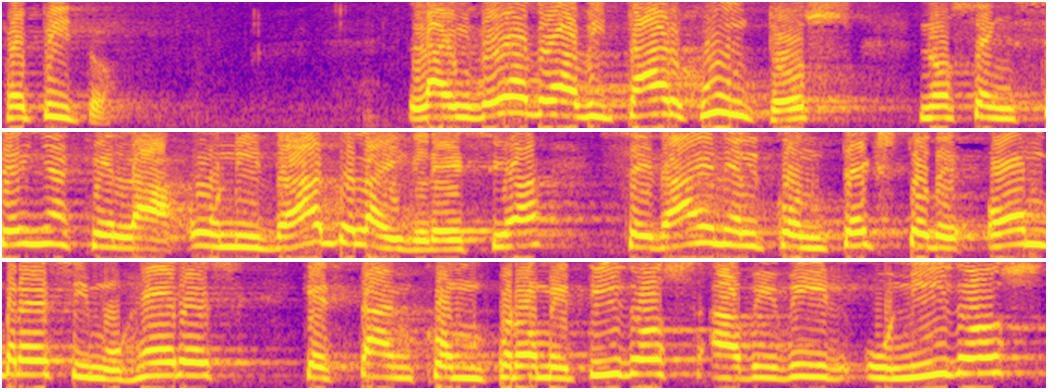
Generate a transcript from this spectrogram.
Repito, la idea de habitar juntos nos enseña que la unidad de la iglesia se da en el contexto de hombres y mujeres que están comprometidos a vivir unidos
